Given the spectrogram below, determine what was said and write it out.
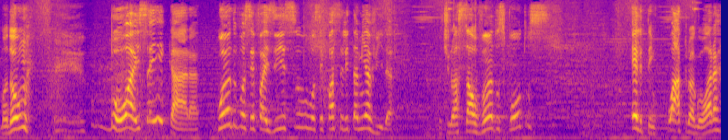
Mandou um? Boa, isso aí, cara. Quando você faz isso, você facilita a minha vida. Continuar salvando os pontos. Ele tem quatro agora.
